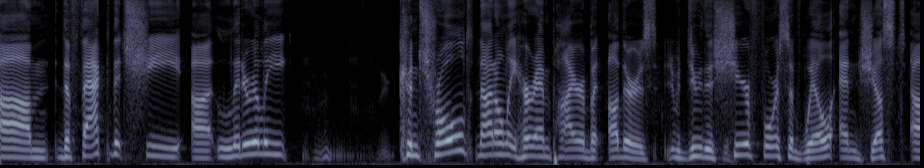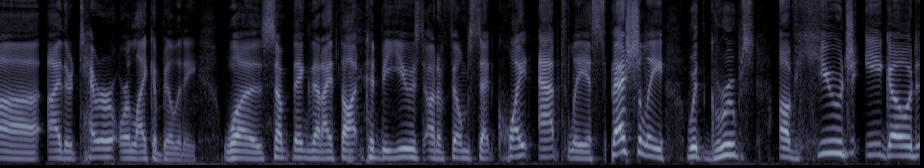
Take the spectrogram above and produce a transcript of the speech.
Um, the fact that she uh, literally controlled not only her empire but others due the sheer force of will and just uh, either terror or likability was something that I thought could be used on a film set quite aptly, especially with groups of huge egoed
